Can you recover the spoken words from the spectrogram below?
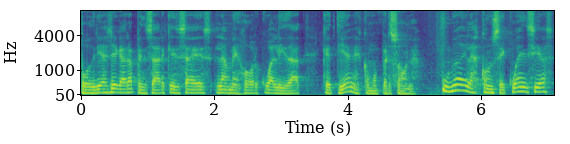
podrías llegar a pensar que esa es la mejor cualidad que tienes como persona. Una de las consecuencias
